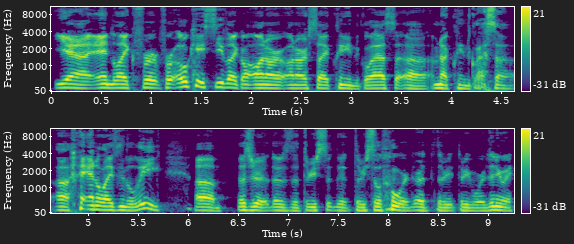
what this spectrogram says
yeah, and like for, for OKC, like on our on our site, cleaning the glass. Uh, I'm not cleaning the glass. Uh, uh, analyzing the league. Um, those are those are the three the three syllable words or three three words. Anyway,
